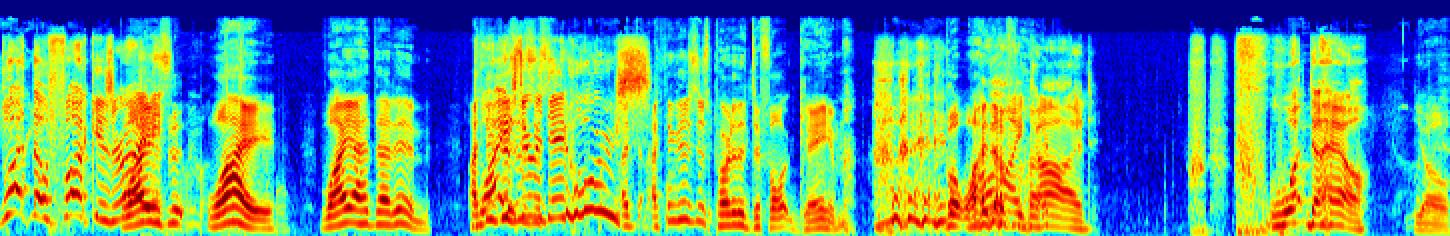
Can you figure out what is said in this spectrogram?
What the fuck is right? Why is it? Why? Why add that in? I Why think is this there a dead horse? I think this is just part of the default game. But why oh the Oh my fuck? god. What the hell? Yo.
